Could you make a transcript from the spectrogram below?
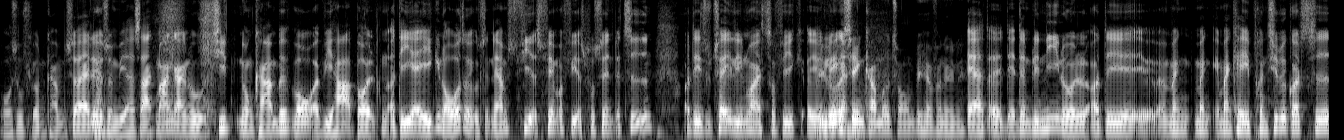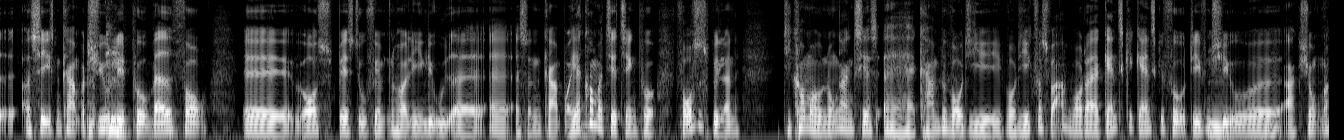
vores U14-kampe, så er det ja. jo, som vi har sagt mange gange nu, tit nogle kampe, hvor vi har bolden, og det er ikke en overdrivelse, nærmest 80-85 procent af tiden, og det er total indvejstrafik. Vi har se en kamp mod Tornby her for nylig. Ja, den bliver 9-0, og det, man, man, man kan i princippet godt sidde og se sådan en kamp og tvivle lidt på, hvad får øh, vores bedste U15-hold egentlig ud af, af, af sådan en kamp. Og jeg kommer til at tænke på forsvarsspillerne de kommer jo nogle gange til at have kampe, hvor de, hvor de ikke forsvarer, hvor der er ganske, ganske få defensive mm. øh, aktioner.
